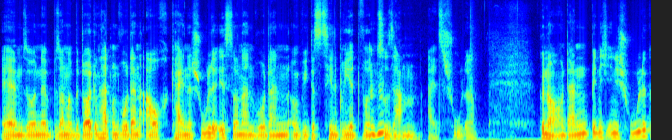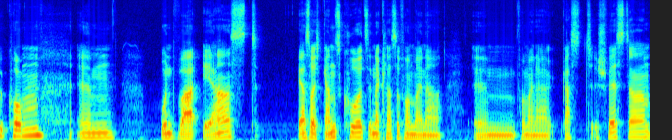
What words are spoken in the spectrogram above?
ähm, so eine besondere Bedeutung hat und wo dann auch keine Schule ist, sondern wo dann irgendwie das zelebriert wird mhm. zusammen als Schule. Genau, und dann bin ich in die Schule gekommen ähm, und war erst, erst war ich ganz kurz in der Klasse von meiner, ähm, von meiner Gastschwester.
